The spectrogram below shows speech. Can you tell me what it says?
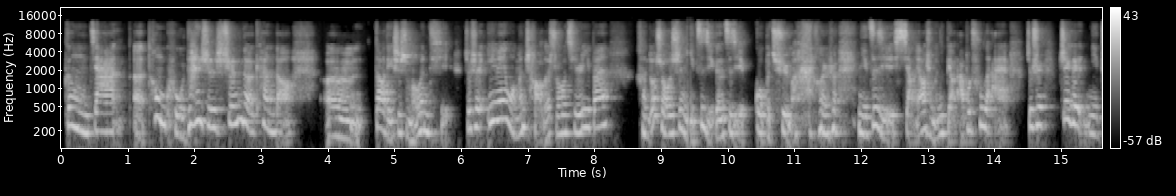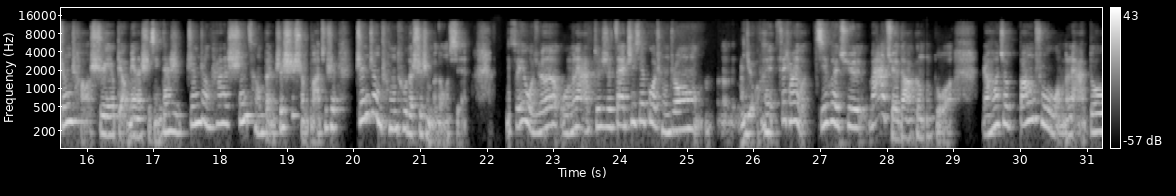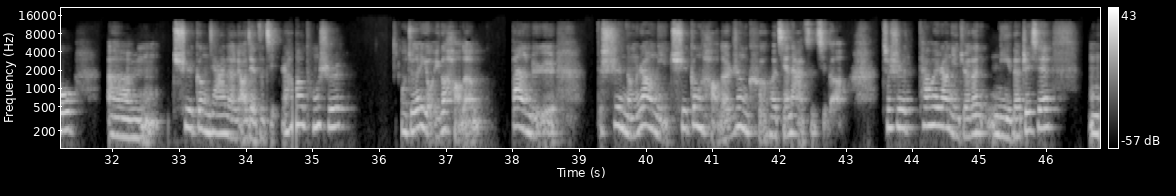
更加呃痛苦，但是深的看到，嗯，到底是什么问题？就是因为我们吵的时候，其实一般很多时候是你自己跟自己过不去嘛，或者说你自己想要什么，你表达不出来。就是这个，你争吵是一个表面的事情，但是真正它的深层本质是什么？就是真正冲突的是什么东西？所以我觉得我们俩就是在这些过程中，嗯，有很非常有机会去挖掘到更多，然后就帮助我们俩都，嗯，去更加的了解自己。然后同时，我觉得有一个好的伴侣是能让你去更好的认可和接纳自己的，就是他会让你觉得你的这些，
